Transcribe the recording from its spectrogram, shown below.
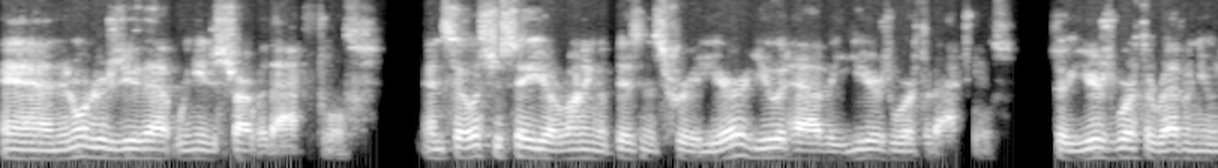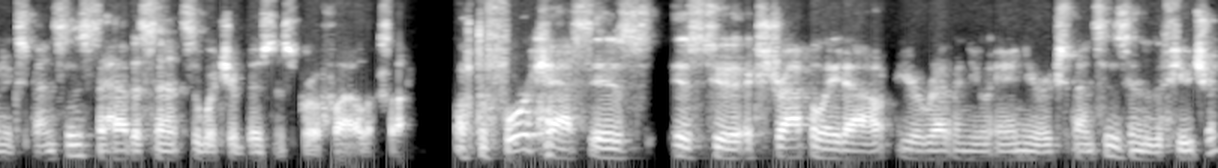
And in order to do that, we need to start with actuals. And so let's just say you're running a business for a year, you would have a year's worth of actuals. So a year's worth of revenue and expenses to have a sense of what your business profile looks like. The forecast is is to extrapolate out your revenue and your expenses into the future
